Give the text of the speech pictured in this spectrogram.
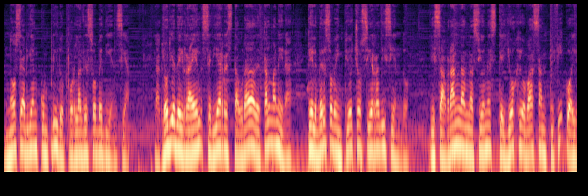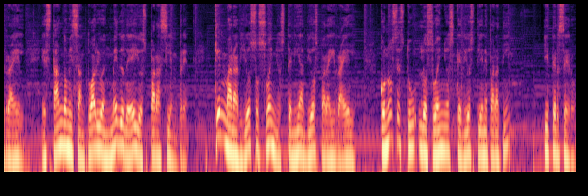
no se habían cumplido por la desobediencia. La gloria de Israel sería restaurada de tal manera que el verso 28 cierra diciendo, y sabrán las naciones que yo Jehová santifico a Israel, estando mi santuario en medio de ellos para siempre. Qué maravillosos sueños tenía Dios para Israel. ¿Conoces tú los sueños que Dios tiene para ti? Y tercero,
